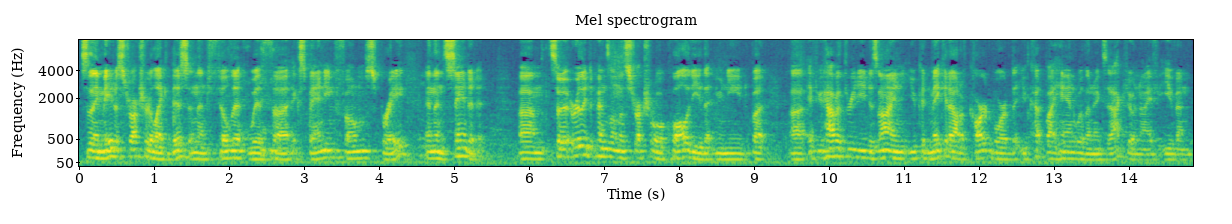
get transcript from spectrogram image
So they made a structure like this and then filled it with uh, expanding foam spray and then sanded it. Um, so it really depends on the structural quality that you need, but uh, if you have a 3D design, you could make it out of cardboard that you cut by hand with an X-Acto knife even,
